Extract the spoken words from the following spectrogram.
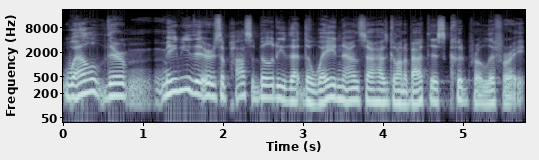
Well, there maybe there's a possibility that the way Nouns DAO has gone about this could proliferate.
